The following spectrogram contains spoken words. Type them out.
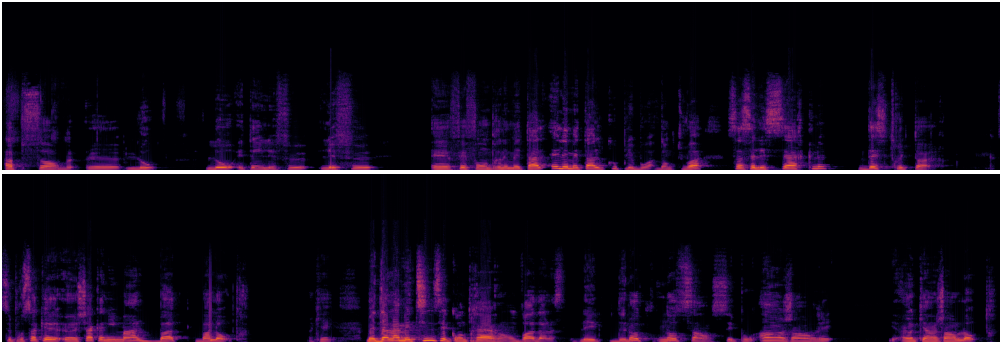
absorbe euh, l'eau, l'eau éteint les feux, les feux euh, fait fondre les métals et les métals coupent les bois. Donc tu vois, ça c'est les cercles destructeurs. C'est pour ça que euh, chaque animal bat, bat l'autre. Okay? Mais dans la médecine, c'est le contraire. On va dans les, de notre, notre sens. C'est pour engendrer. Un qui engendre l'autre.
